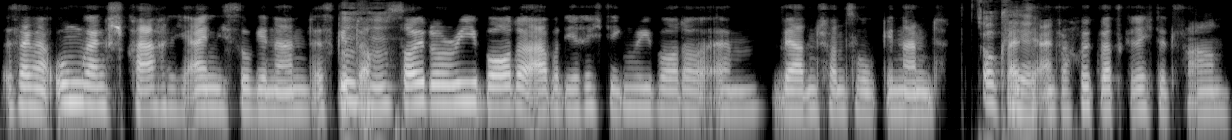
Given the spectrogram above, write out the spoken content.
sagen wir, umgangssprachlich eigentlich so genannt. Es gibt mhm. auch Pseudo-Reboarder, aber die richtigen Reboarder ähm, werden schon so genannt. Okay. Weil sie einfach rückwärts gerichtet fahren.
